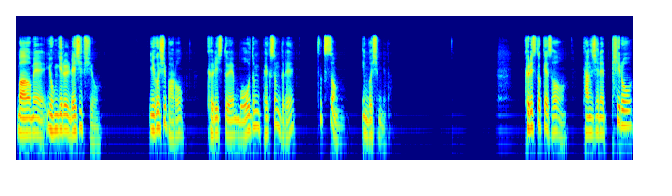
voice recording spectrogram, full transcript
마음에 용기를 내십시오. 이것이 바로 그리스도의 모든 백성들의 특성인 것입니다. 그리스도께서 당신의 피로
